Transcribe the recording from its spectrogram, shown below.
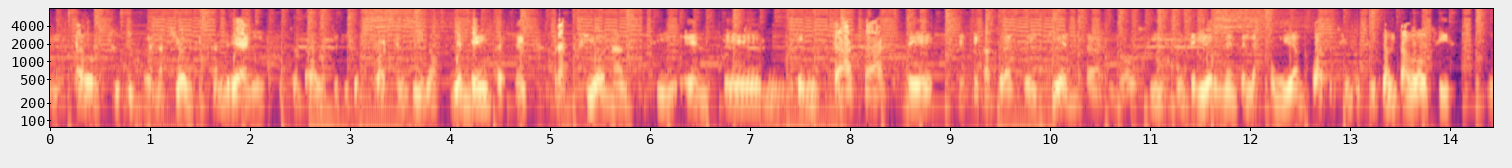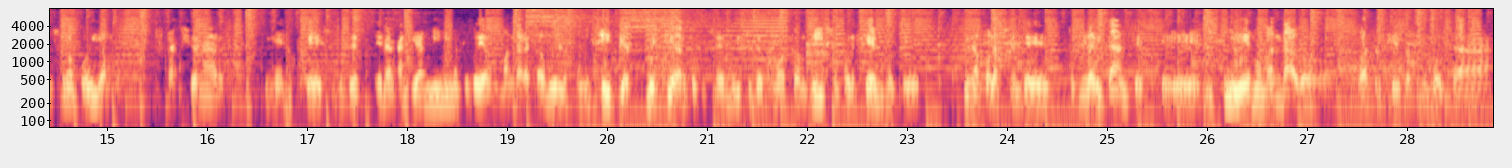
un indicador logístico de nación, que es Andreani, nuestro indicador logístico argentino, y Andreani fraccionan ¿sí? en, en, casas de, en este caso eran 600 dosis, anteriormente en la FUMI eran 450 dosis, nosotros no podíamos fraccionar menos que eso. Entonces era la cantidad mínima que podíamos mandar a cada uno de los municipios. Y es cierto que hay municipios como Tordizo, por ejemplo, que tiene una población de 2.000 habitantes, eh, y sí, hemos mandado 450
